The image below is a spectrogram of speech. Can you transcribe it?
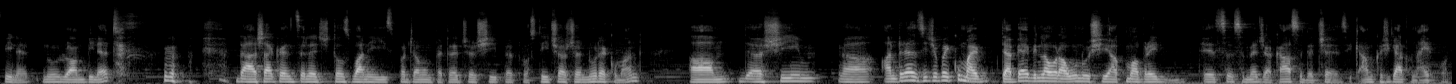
fine, nu luam bilet. da, așa că înțelegi, toți banii îi spărgeam în petreceri și pe prostii, ceea ce nu recomand. Um, da, și uh, Andreea zice, păi cum, ai, de-abia ai venit la ora 1 și acum vrei să, să mergi acasă, de ce? Zic, am câștigat un iPhone.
